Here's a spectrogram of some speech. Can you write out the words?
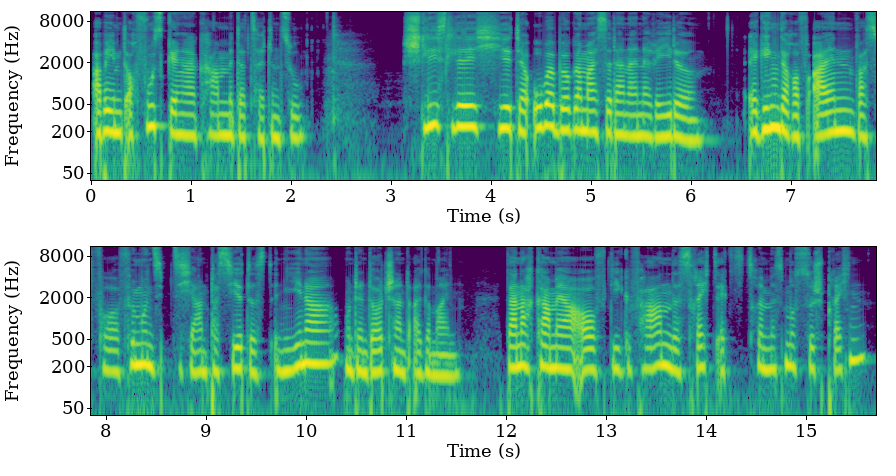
aber eben auch Fußgänger kamen mit der Zeit hinzu. Schließlich hielt der Oberbürgermeister dann eine Rede. Er ging darauf ein, was vor 75 Jahren passiert ist, in Jena und in Deutschland allgemein. Danach kam er auf die Gefahren des Rechtsextremismus zu sprechen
